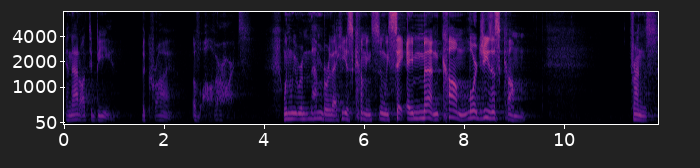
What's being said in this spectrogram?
And that ought to be the cry of all of our hearts when we remember that He is coming soon, we say, Amen, come, Lord Jesus, come. Friends,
